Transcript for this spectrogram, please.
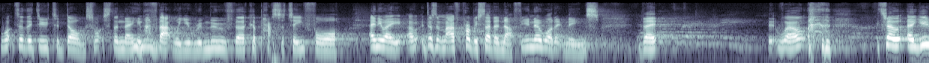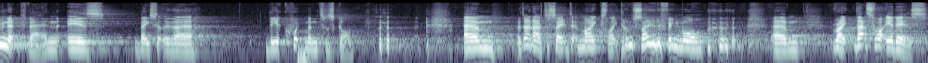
What do they do to dogs? What's the name of that where you remove their capacity for. Anyway, uh, it doesn't matter. I've probably said enough. You know what it means. They, well, so a eunuch then is basically the, the equipment has gone. um, I don't know how to say it. Mike's like, don't say anything more. um, right, that's what it is.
